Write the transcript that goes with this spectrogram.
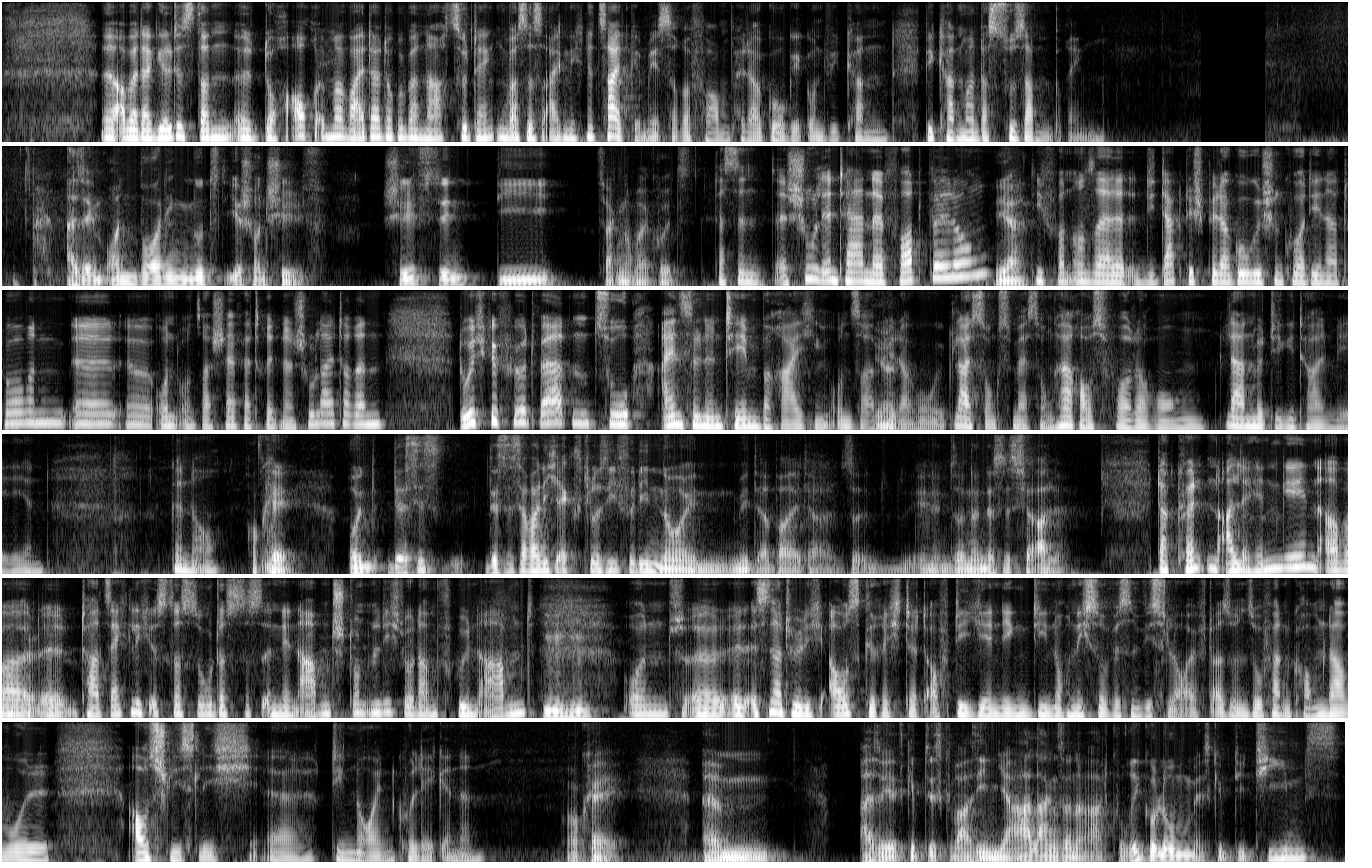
Äh, aber da gilt es dann äh, doch auch immer weiter darüber nachzudenken, was ist eigentlich eine zeitgemäße Reformpädagogik und wie kann, wie kann man das zusammenbringen. Also im Onboarding nutzt ihr schon Schilf. Schilf sind die Sag noch mal kurz. Das sind äh, schulinterne Fortbildungen, ja. die von unserer didaktisch-pädagogischen Koordinatorin äh, und unserer stellvertretenden Schulleiterin durchgeführt werden zu einzelnen Themenbereichen unserer ja. Pädagogik. Leistungsmessung, Herausforderungen, Lernen mit digitalen Medien. Genau. Okay. Und das ist, das ist aber nicht exklusiv für die neuen MitarbeiterInnen, sondern das ist für alle. Da könnten alle hingehen, aber okay. äh, tatsächlich ist das so, dass das in den Abendstunden liegt oder am frühen Abend mhm. und äh, ist natürlich ausgerichtet auf diejenigen, die noch nicht so wissen, wie es läuft. Also insofern kommen da wohl ausschließlich äh, die neuen KollegInnen. Okay. Ähm, also jetzt gibt es quasi ein Jahr lang so eine Art Curriculum, es gibt die Teams,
